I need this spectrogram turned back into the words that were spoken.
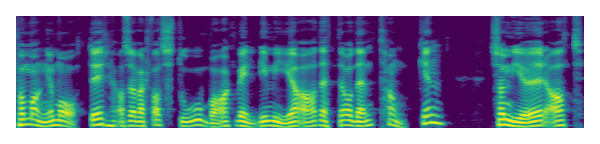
På mange måter, altså i hvert fall sto bak veldig mye av dette. Og den tanken som gjør at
